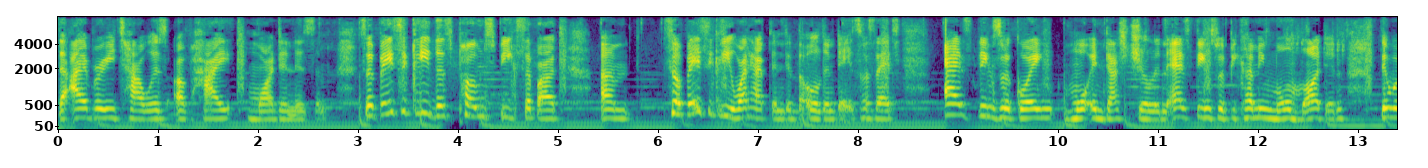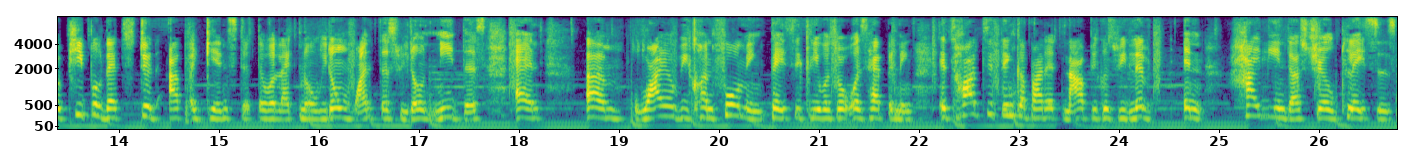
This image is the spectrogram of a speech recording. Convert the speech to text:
the ivory towers of high modernism. So basically, this poem speaks about. Um, so basically, what happened in the olden days was that as things were going more industrial and as things were becoming more modern, there were people that stood up against it. They were like, no, we don't want this, we don't need this. And um, why are we conforming? Basically, was what was happening. It's hard to think about it now because we live in highly industrial places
